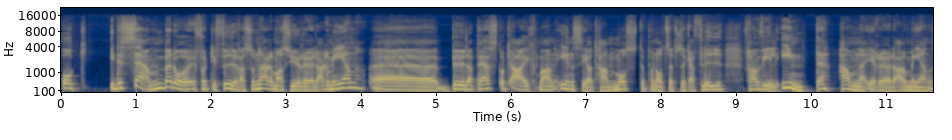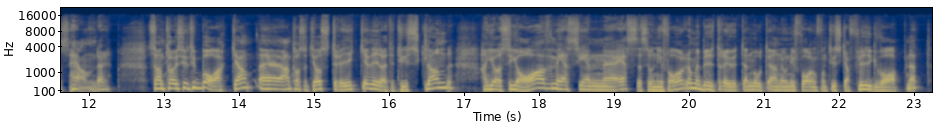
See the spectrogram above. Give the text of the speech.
Och i december då, 44 så närmar sig ju Röda armén eh, Budapest och Eichmann inser att han måste på något sätt försöka fly, för han vill inte hamna i Röda arméns händer. Så han tar sig tillbaka. Eh, han tar sig till Österrike, vidare till Tyskland. Han gör sig av med sin eh, SS-uniform och byter ut den mot en uniform från tyska flygvapnet.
